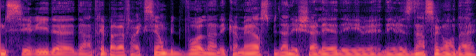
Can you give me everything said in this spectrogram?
une série d'entrées par effraction, puis de vols dans des commerces, puis dans des chalets, des résidences secondaires.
